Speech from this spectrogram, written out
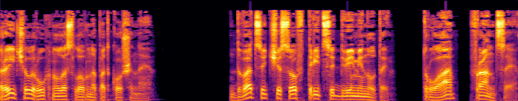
Рэйчел рухнула словно подкошенная. 20 часов 32 минуты. Труа, Франция.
